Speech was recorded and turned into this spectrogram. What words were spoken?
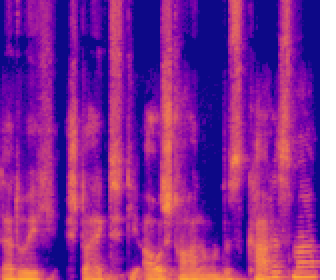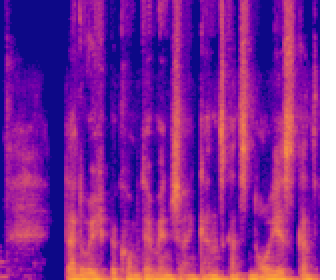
dadurch steigt die Ausstrahlung und das Charisma. Dadurch bekommt der Mensch ein ganz, ganz neues, ganz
